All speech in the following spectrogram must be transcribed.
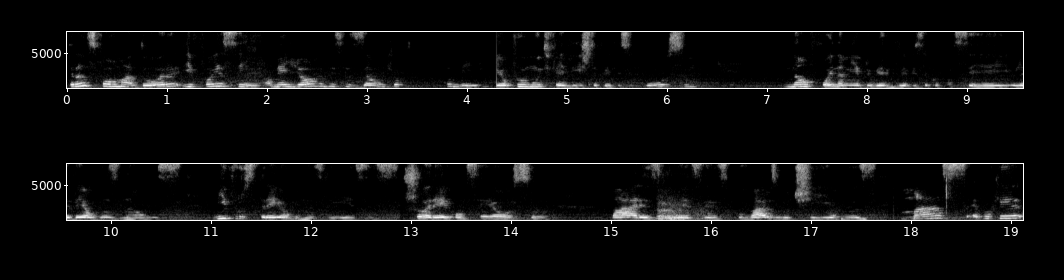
transformadora e foi assim a melhor decisão que eu tomei. Eu fui muito feliz de ter feito esse curso. Não foi na minha primeira entrevista que eu passei, eu levei alguns nãos, me frustrei algumas vezes, chorei com o Celso, várias vezes, por vários motivos, mas é porque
